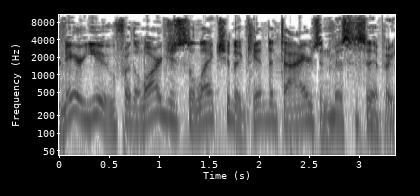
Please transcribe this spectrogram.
near you for the largest selection of Kenda tires in Mississippi.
